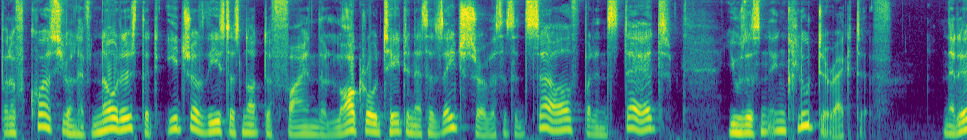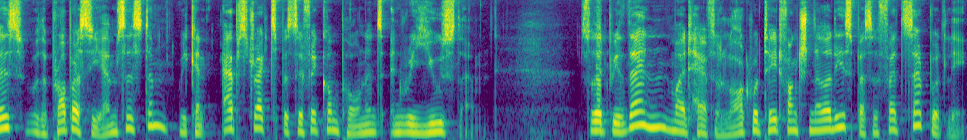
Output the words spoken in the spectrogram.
But of course you'll have noticed that each of these does not define the log rotate and SSH services itself, but instead uses an include directive. That is, with a proper CM system, we can abstract specific components and reuse them, so that we then might have the log rotate functionality specified separately,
